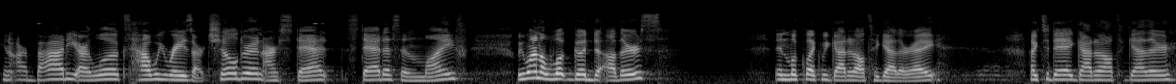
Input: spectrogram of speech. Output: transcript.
You know, our body, our looks, how we raise our children, our stat, status in life. We want to look good to others and look like we got it all together, right? Yeah. Like today I got it all together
